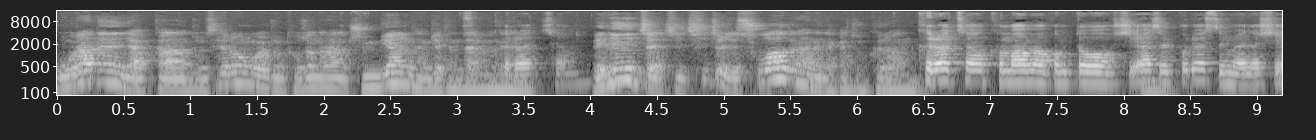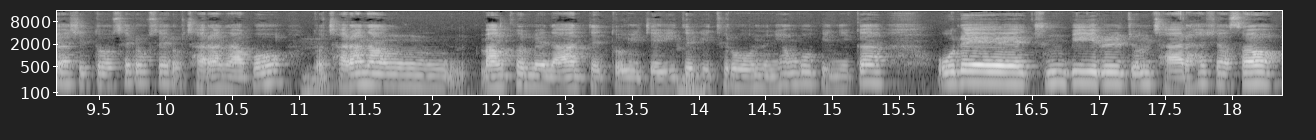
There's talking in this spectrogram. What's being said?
올 한해는 약간 좀 새로운 걸 좀 도전을 하는 준비하는 단계가 된다면 그렇죠 내년이 진짜 지- 실제로 이제 수확을 하는 약간 좀 그런 그렇죠 그만큼 또 씨앗을 뿌렸으면 씨앗이 또 새록새록 자라나고 음. 또 자라난 만큼의 나한테 또 이제 이득이 들어오는 형국이니까 올해 준비를 좀 잘 하셔서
